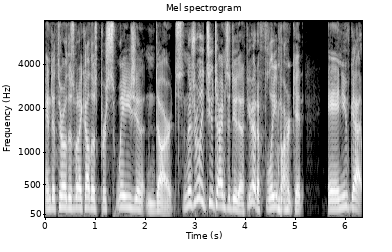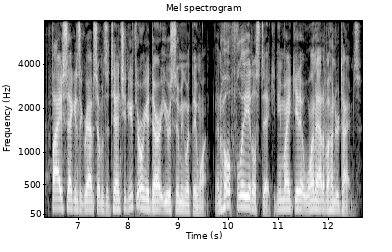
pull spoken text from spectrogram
and to throw those what I call those persuasion darts. And there's really two times to do that. If you're at a flea market and you've got five seconds to grab someone's attention, you're throwing a dart, you're assuming what they want. And hopefully it'll stick, and you might get it one out of a hundred times.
